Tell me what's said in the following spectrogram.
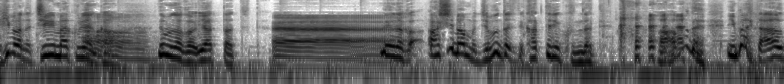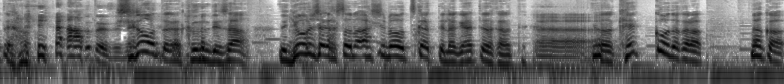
火花散りまくるやんか。うんでもなんかやったってえー言って。でなんか足場も自分たちで勝手に組んだって。あ 危ない。今やったらアウトやろ。アウトです素ね。人が組んでさで業者がその足場を使ってなんかやってたからって。えー。いや結構だからなんか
